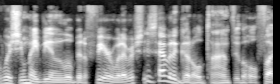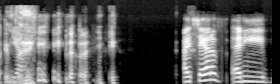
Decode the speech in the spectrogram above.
where she might be in a little bit of fear or whatever, she's having a good old time through the whole fucking Yeah. thing. you know what I mean? I'd say out of any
